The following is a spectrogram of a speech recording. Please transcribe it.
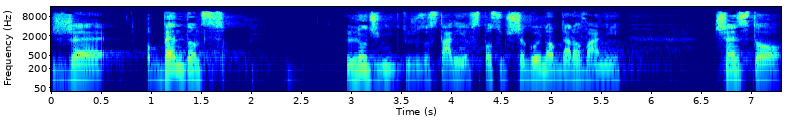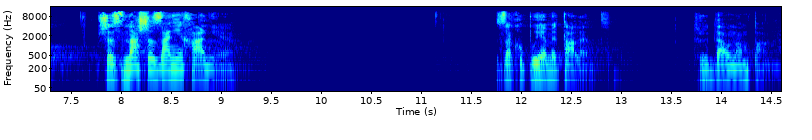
że będąc ludźmi, którzy zostali w sposób szczególny obdarowani, często przez nasze zaniechanie zakupujemy talent, który dał nam Pan.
